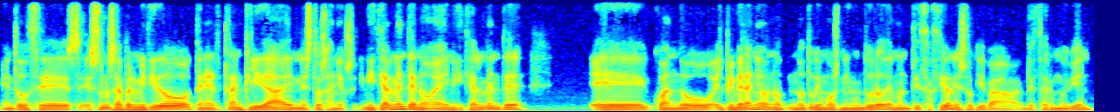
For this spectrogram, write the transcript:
Entonces, eso nos ha permitido tener tranquilidad en estos años. Inicialmente no, ¿eh? Inicialmente, eh, cuando el primer año no, tuvimos ningún duro de monetización, y eso que iba a empezar muy bien.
